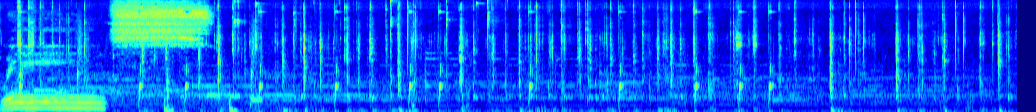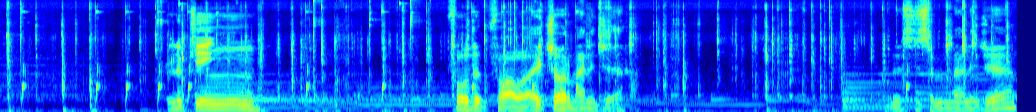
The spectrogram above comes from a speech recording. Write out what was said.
Where's looking for the for our HR manager. This is a manager.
